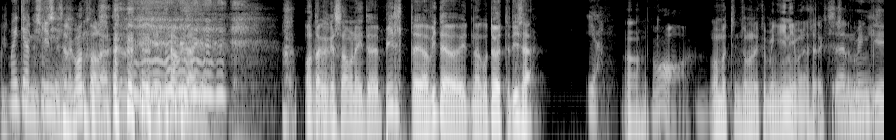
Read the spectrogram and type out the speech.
kus- Ma ei tea, kinni, üldse- kinnisele kontole, sellest keegi ei tea midagi. oota, aga kas sa neid äh, pilte ja videoid nagu töötad ise? Jah.. ma mõtlesin, sul on ikka mingi inimene selleks. see on mingi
